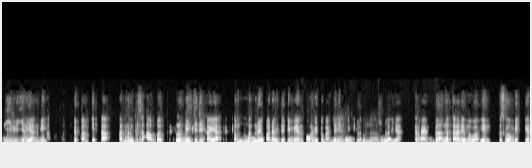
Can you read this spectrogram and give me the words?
dirinya yang di depan kita, tapi lebih bersahabat, lebih jadi kayak temen daripada jadi mentor gitu kan. Jadi Yes, kayak gila, benar. gila ya, keren banget cara dia bawain. Terus gue mikir,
